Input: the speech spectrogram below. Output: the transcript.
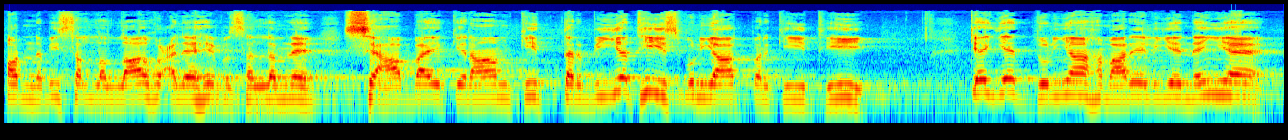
اور نبی صلی اللہ علیہ وسلم نے صحابہ کرام کی تربیت ہی اس بنیاد پر کی تھی کہ یہ دنیا ہمارے لیے نہیں ہے۔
